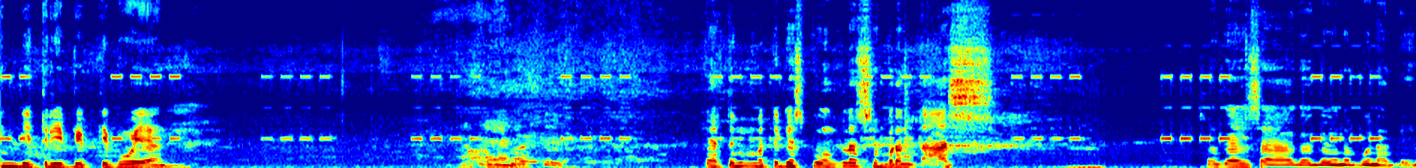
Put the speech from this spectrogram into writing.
hindi 350 po yan. Ayan. Kaya matigas po ang clutch sobrang taas. So guys ah, gagawin na po natin.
